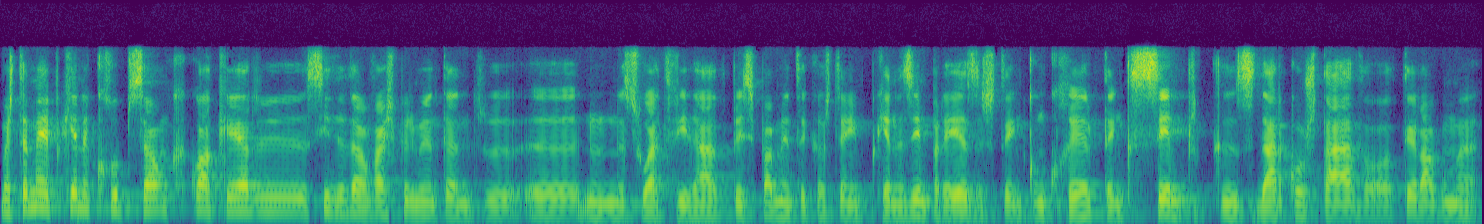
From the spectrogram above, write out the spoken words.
mas também a pequena corrupção que qualquer eh, cidadão vai experimentando uh, na sua atividade, principalmente aqueles que têm pequenas empresas, que têm que concorrer, que têm que sempre que se dar com o Estado ou ter alguma,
